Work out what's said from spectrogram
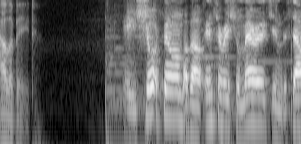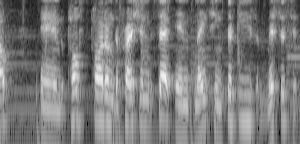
Alabede. A short film about interracial marriage in the South and postpartum depression set in 1950s Mississippi.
